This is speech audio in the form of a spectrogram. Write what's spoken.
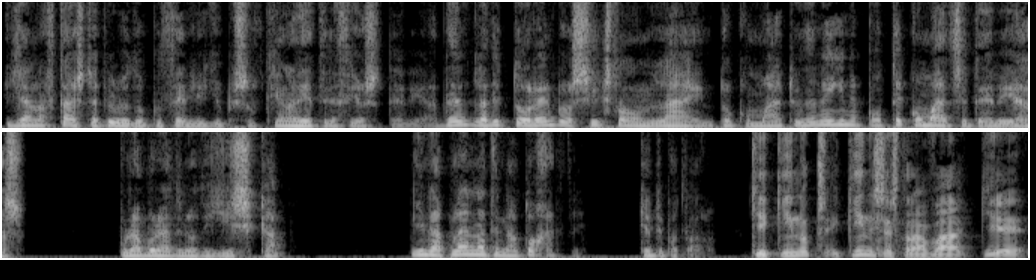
για να φτάσει στο επίπεδο που θέλει η Ubisoft για να διατηρηθεί ως εταιρεία. Δεν, δηλαδή το Rainbow Six στο online, το κομμάτι του, δεν έγινε ποτέ κομμάτι της εταιρείας που να μπορεί να την οδηγήσει κάπου. Είναι απλά ένα δυνατό χαρτί και τίποτα άλλο. Και εκείνο ξεκίνησε στραβά και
